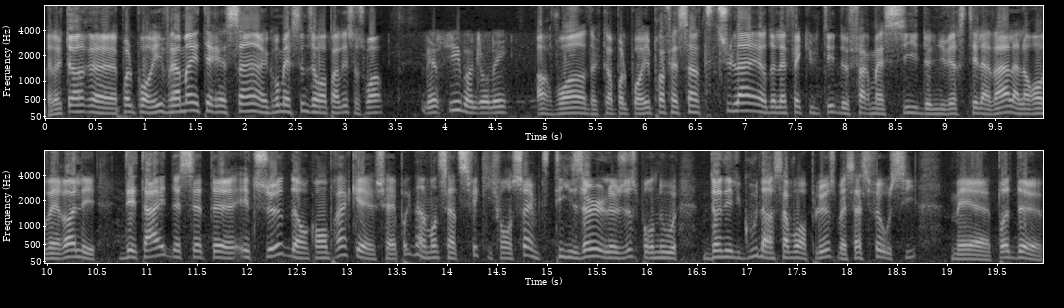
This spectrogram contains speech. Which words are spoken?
Ben, docteur euh, Paul Poirier, vraiment intéressant. Un gros merci de nous avoir parlé ce soir. Merci, bonne journée. Au revoir, docteur Paul Poirier, professeur titulaire de la faculté de pharmacie de l'Université Laval. Alors, on verra les détails de cette euh, étude. On comprend que, je savais pas que dans le monde scientifique, ils font ça, un petit teaser, là, juste pour nous donner le goût d'en savoir plus. Ben, ça se fait aussi, mais euh, pas de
